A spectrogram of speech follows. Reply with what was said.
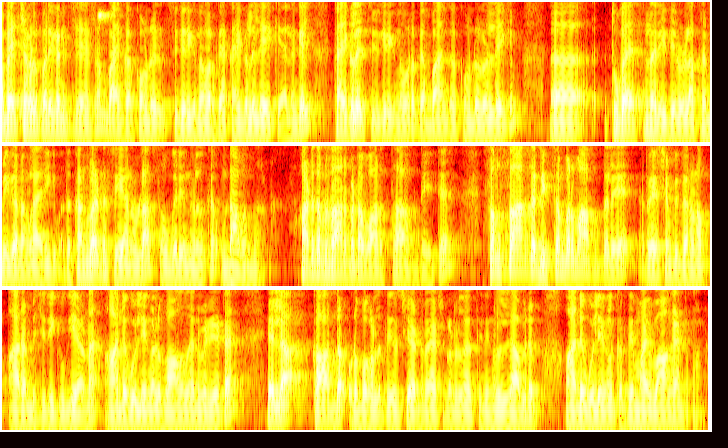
അപേക്ഷകൾ പരിഗണിച്ച ശേഷം ബാങ്ക് അക്കൗണ്ടിൽ സ്വീകരിക്കുന്നവർക്ക് കൈകളിലേക്ക് അല്ലെങ്കിൽ കൈകളിൽ സ്വീകരിക്കുന്നവർക്ക് ബാങ്ക് അക്കൗണ്ടുകളിലേക്കും തുക എത്തുന്ന രീതിയിലുള്ള ക്രമീകരണങ്ങളായിരിക്കും അത് കൺവേർട്ട് ചെയ്യാനുള്ള സൗകര്യം നിങ്ങൾക്ക് ഉണ്ടാകുന്നതാണ് അടുത്ത പ്രധാനപ്പെട്ട വാർത്താ അപ്ഡേറ്റ്. സംസ്ഥാനത്ത് ഡിസംബർ മാസത്തിലെ റേഷൻ വിതരണം ആരംഭിച്ചിരിക്കുകയാണ്. ആനുകൂല്യങ്ങൾ വാങ്ങുന്നതിന് വേണ്ടിയിട്ട് എല്ലാ കാർഡ് ഉടമകളും തീർച്ചയായിട്ടും റേഷൻ കടകളിലെത്തി നിങ്ങൾ എല്ലാവരും ആനുകൂല്യങ്ങൾ കൃത്യമായി വാങ്ങേണ്ടതാണ്.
